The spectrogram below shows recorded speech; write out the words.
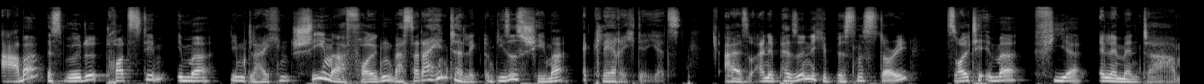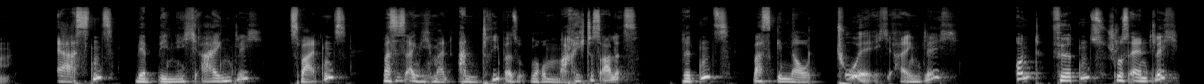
Aber es würde trotzdem immer dem gleichen Schema folgen, was da dahinter liegt. Und dieses Schema erkläre ich dir jetzt. Also eine persönliche Business Story sollte immer vier Elemente haben. Erstens, wer bin ich eigentlich? Zweitens, was ist eigentlich mein Antrieb? Also warum mache ich das alles? Drittens, was genau tue ich eigentlich? Und viertens, schlussendlich,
